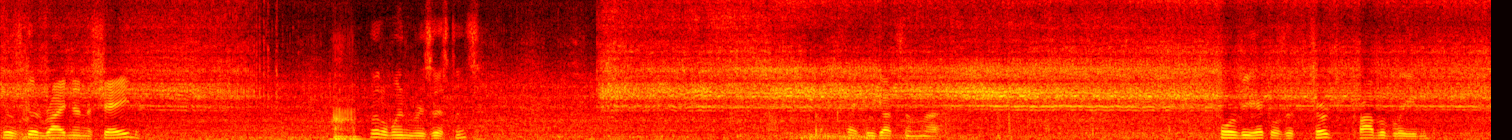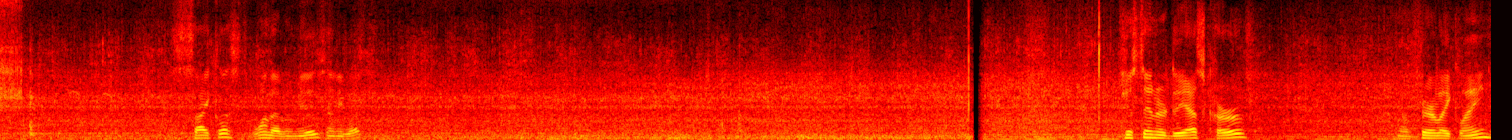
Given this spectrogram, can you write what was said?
Feels good riding in the shade. Little wind resistance. Looks like we got some uh, four vehicles at the church, probably cyclists. One of them is, anyway. Just entered the S curve on Fair Lake Lane.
